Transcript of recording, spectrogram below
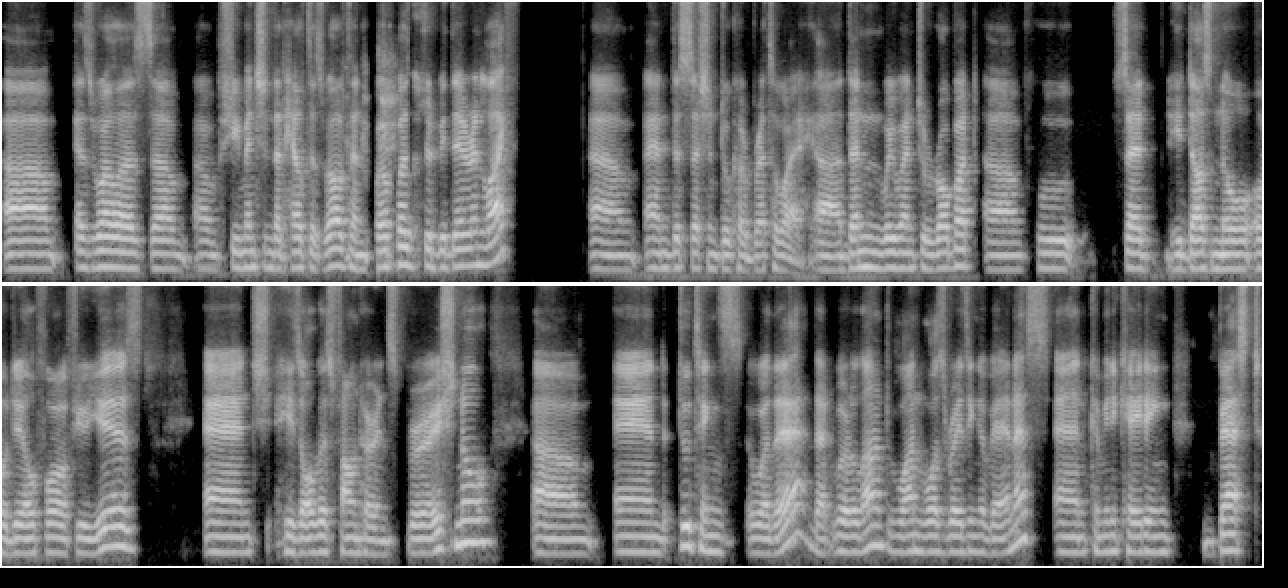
um, as well as um, uh, she mentioned that health is wealth and purpose should be there in life. Um, and this session took her breath away. Uh, then we went to Robert, uh, who said he does know Odile for a few years and he's always found her inspirational. Um, and two things were there that were learned. One was raising awareness and communicating best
